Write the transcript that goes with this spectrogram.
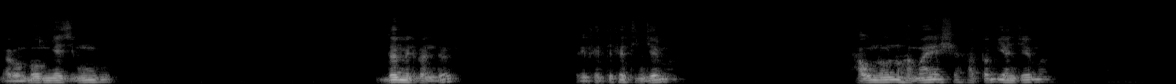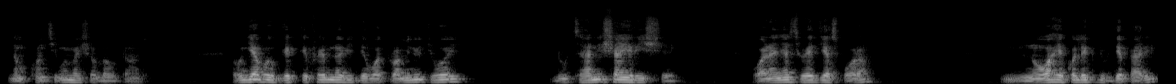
ngaromba Mwenyezi Mungu 2022 rifete feti njema haunono hamaisha hatabia njema na mkontinue maisha Allah taala abongi hapo objectif na video wa 3 minutes woi dutsanisha irishe wananyasi wa diaspora no wahe collective de Paris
